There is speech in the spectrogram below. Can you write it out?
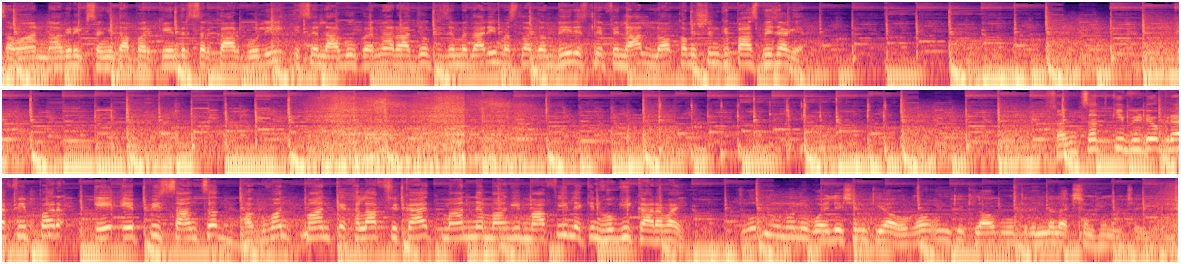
समान नागरिक संहिता पर केंद्र सरकार बोली, इसे लागू करना राज्यों की ज़िम्मेदारी, मसला गंभीर, इसलिए फ़िलहाल लॉ कमीशन के पास भेजा गया। संसद की वीडियोग्राफी पर एएपी सांसद भगवंत मान के खिलाफ शिकायत, मान ने मांगी माफ़ी, लेकिन होगी कार्रवाई। जो भी उन्होंने वायलेशन किया होगा, उनके खिलाफ वो क्रिमिनल एक्शन होना चाहिए।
